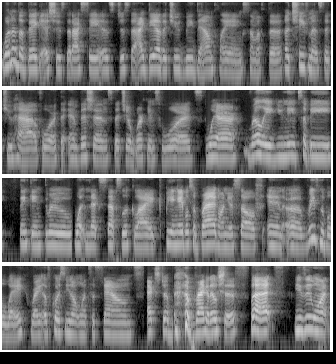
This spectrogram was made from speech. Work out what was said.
One of the big issues that I see is just the idea that you'd be downplaying some of the achievements that you have or the ambitions that you're working towards, where really you need to be thinking through what next steps look like, being able to brag on yourself in a reasonable way, right? Of course, you don't want to sound extra braggadocious, but you do want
